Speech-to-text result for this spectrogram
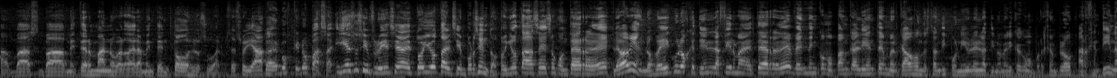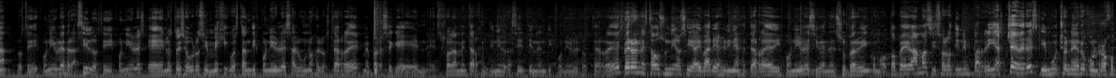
Va, a meter mano verdaderamente en todos los Subarus. Eso ya sabemos que no pasa. Y eso es influencia de Toyota al 100%. Toyota hace eso con TRD. Le va bien. Los vehículos que tienen la firma de TRD venden como pan caliente en mercados donde están disponibles en Latinoamérica, como por ejemplo Argentina, los tiene disponibles, Brasil los tiene disponibles. Eh, no estoy seguro si en México están disponibles algunos de los TRD. Me parece que eh, solamente Argentina y Brasil tienen disponibles los TRD. Pero en Estados Unidos sí hay varias líneas de TRD disponibles y venden súper bien como tope de gamas y solo tienen parrillas chéveres y mucho negro con rojo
